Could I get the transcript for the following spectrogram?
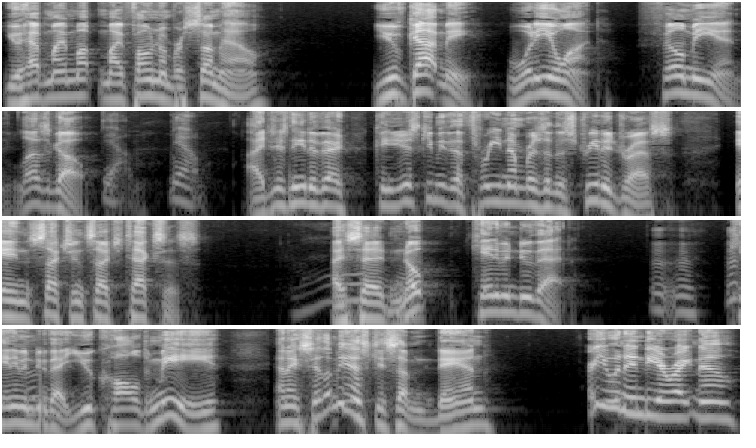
You have my my phone number somehow. You've got me. What do you want? Fill me in. Let's go. Yeah, yeah. I just need a ver- Can you just give me the three numbers of the street address in such and such Texas? I said, nope, can't even do that. Can't even do that. You called me, and I said, let me ask you something, Dan. Are you in India right now?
